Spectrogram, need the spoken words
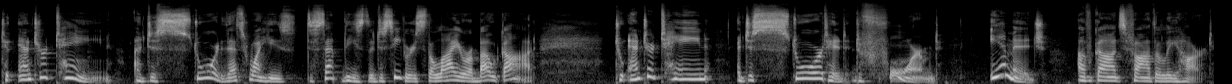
to entertain a distorted. That's why he's decept. He's the deceiver. He's the liar about God. To entertain a distorted, deformed image of God's fatherly heart.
